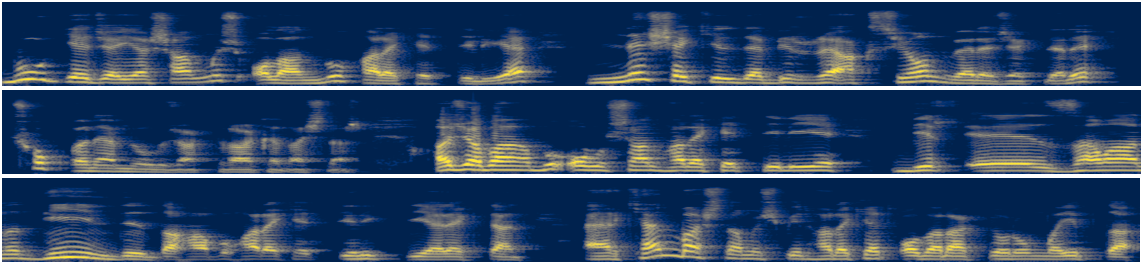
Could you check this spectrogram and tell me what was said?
bu gece yaşanmış olan bu hareketliliğe ne şekilde bir reaksiyon verecekleri çok önemli olacaktır arkadaşlar. Acaba bu oluşan hareketliliği bir e, zamanı değildi daha bu hareketlilik diyerekten erken başlamış bir hareket olarak yorumlayıp da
